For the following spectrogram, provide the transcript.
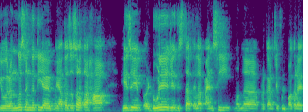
किंवा रंगसंगती आहे. म्हणजे आता जसं आता हा हे जे डोळे जे दिसतात त्याला पॅन्सी मधल्या प्रकारचे फुलपाखर आहेत.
